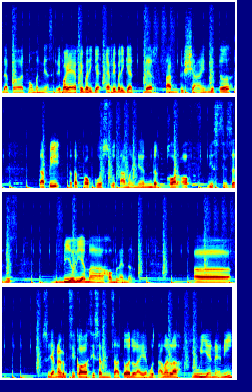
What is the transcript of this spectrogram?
dapat momennya sendiri. Pokoknya everybody got everybody got their time to shine gitu. Tapi tetap fokus utamanya the core of this season is Billy sama Homelander. Uh, sedangkan si kalau season 1 adalah yang utama adalah Huey and Annie.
